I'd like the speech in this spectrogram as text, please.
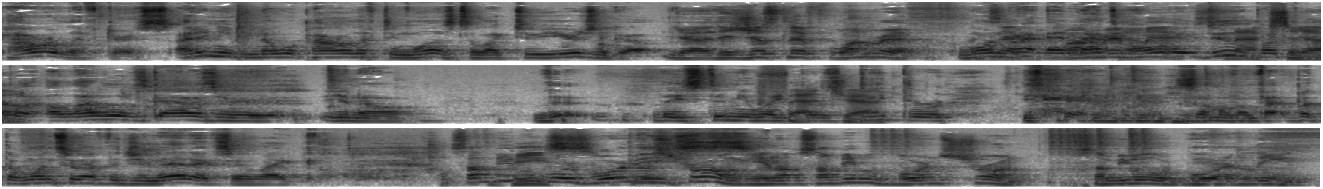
power lifters. I didn't even know what powerlifting was till like two years ago. Yeah. They just lift one rep. One That's rep, and One that's rep all max. they do. Max But, it out. but a lot of those guys are, you know, th they stimulate Fat those jacked. deeper. Yeah, some of them, fat, but the ones who have the genetics are like, Some people were born strong, you know. Some people born strong. Some people were born Yeah. lean.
